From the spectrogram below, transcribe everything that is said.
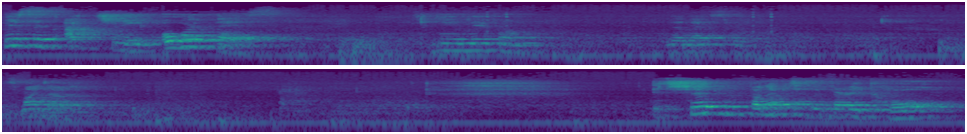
This is actually, all of this, can you move on? The next one. It's my dad. It's shaken Philip to the very core.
